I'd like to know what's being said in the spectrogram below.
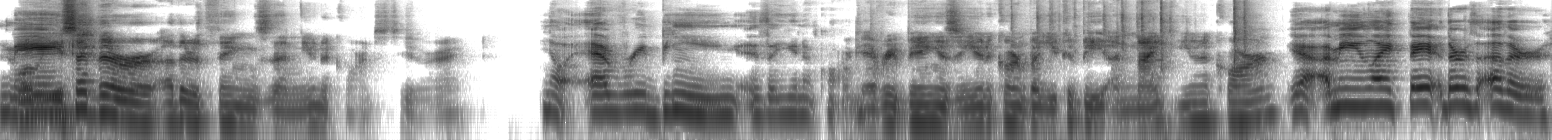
Mage. Well, you said there were other things than unicorns too, right? no. Every being is a unicorn. Okay, every being is a unicorn, but you could be a night unicorn. Yeah, I mean, like they there's other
